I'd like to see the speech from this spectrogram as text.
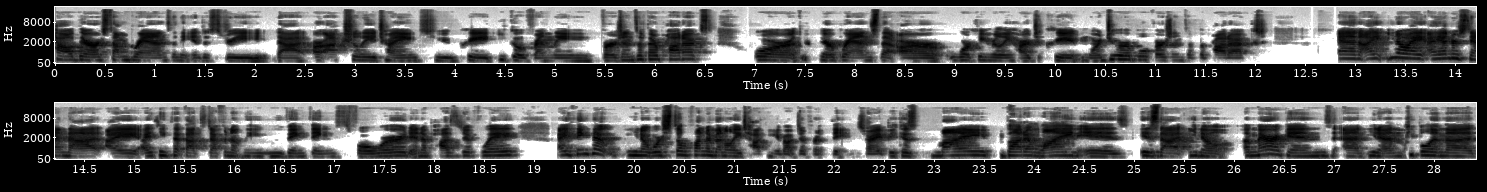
how there are some brands in the industry that are actually trying to create eco friendly versions of their products or there are brands that are working really hard to create more durable versions of the product and I, you know, I, I understand that. I, I think that that's definitely moving things forward in a positive way. I think that you know we're still fundamentally talking about different things, right? Because my bottom line is is that you know Americans and you know and people in the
